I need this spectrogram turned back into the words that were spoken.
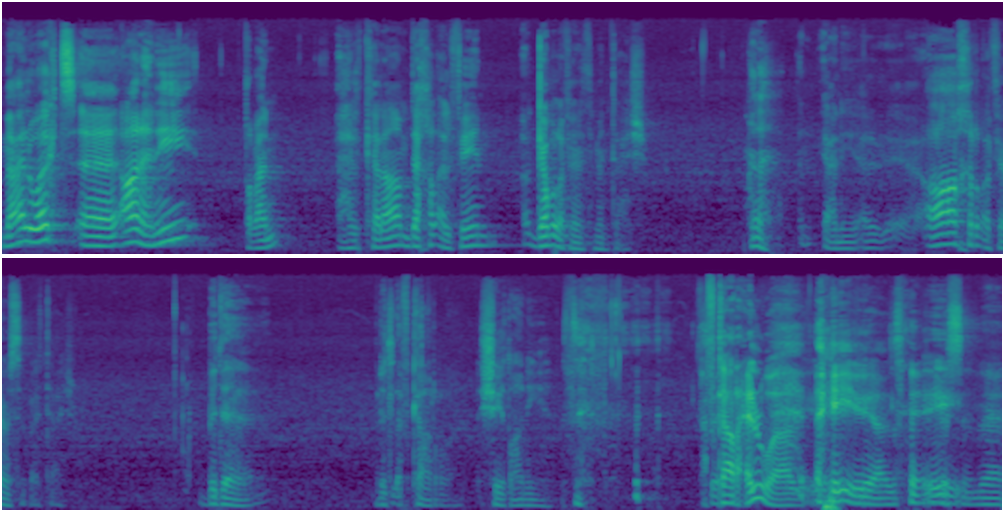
مع الوقت آه أنا هني طبعا هالكلام دخل 2000 قبل 2018 ها، يعني آخر 2017 بدأ بدأت الأفكار الشيطانية. أفكار حلوة هذه. إي. بس أنا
